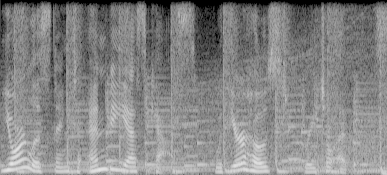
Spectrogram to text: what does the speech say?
You're listening to NBS Cast with your host, Rachel Edwards.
